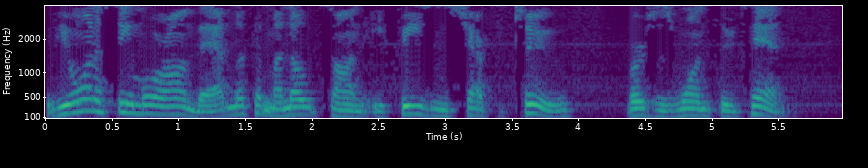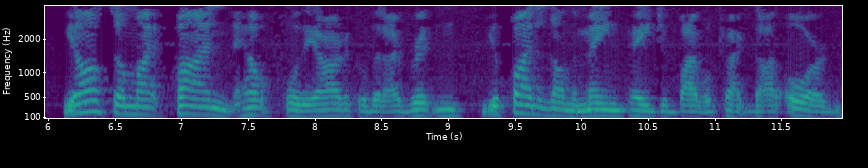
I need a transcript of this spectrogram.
If you want to see more on that, look at my notes on Ephesians chapter 2, verses 1 through 10. You also might find helpful the article that I've written. You'll find it on the main page of BibleTrack.org,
